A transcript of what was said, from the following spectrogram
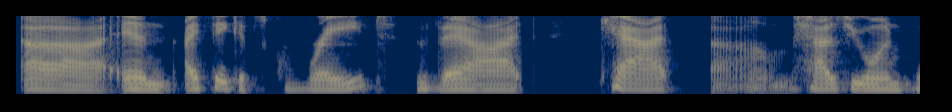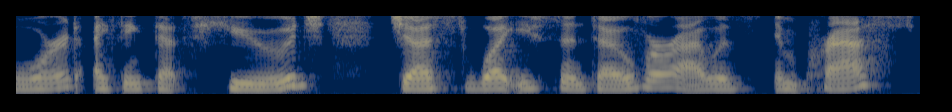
uh, and I think it's great that Kat um, has you on board. I think that's huge. Just what you sent over, I was impressed.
